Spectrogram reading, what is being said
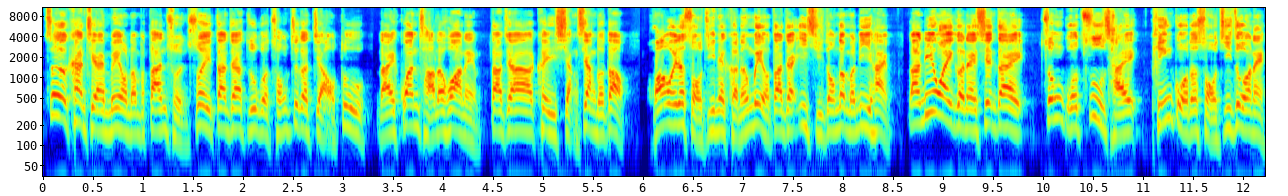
这个看起来没有那么单纯。所以大家如果从这个角度来观察的话呢，大家可以想象得到。华为的手机呢，可能没有大家预期中那么厉害。那另外一个呢，现在中国制裁苹果的手机之后呢，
